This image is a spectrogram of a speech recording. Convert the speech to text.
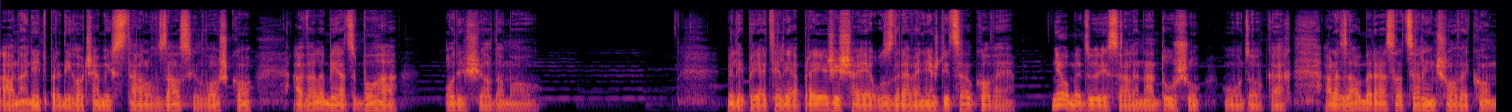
A on hneď pred ich očami stál, vzal si lôžko a velebiac Boha odišiel domov. Milí priatelia, pre Ježiša je uzdravenie vždy celkové. Neobmedzuje sa len na dušu v úvodzovkách, ale zaoberá sa celým človekom,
